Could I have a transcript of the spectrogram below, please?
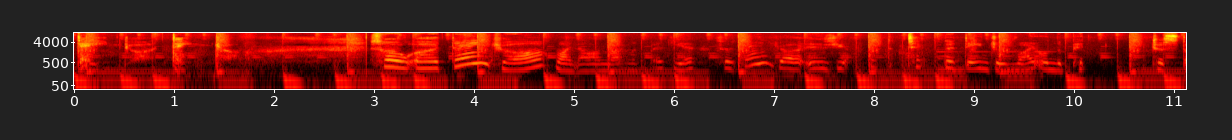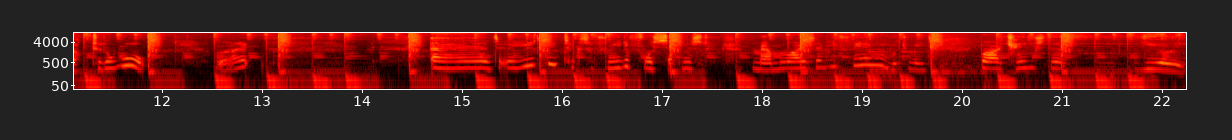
danger, danger. So, uh, danger. Right now, I'm lying the bed. Yeah. So, danger is to detect the danger right on the picture stuck to the wall, right? And it usually takes three to four seconds to memorize everything, which means, but I changed it yearly.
